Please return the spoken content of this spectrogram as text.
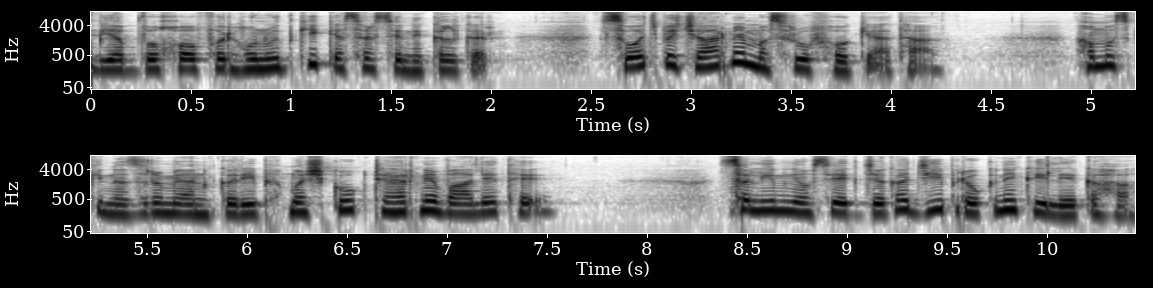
भी अब वो खौफ और हनुदगी के असर से निकल कर सोच विचार में मसरूफ़ हो गया था। हम उसकी नज़रों में अनकरीब मशकूक ठहरने वाले थे। सलीम ने उसे एक जगह जीप रोकने के लिए कहा।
